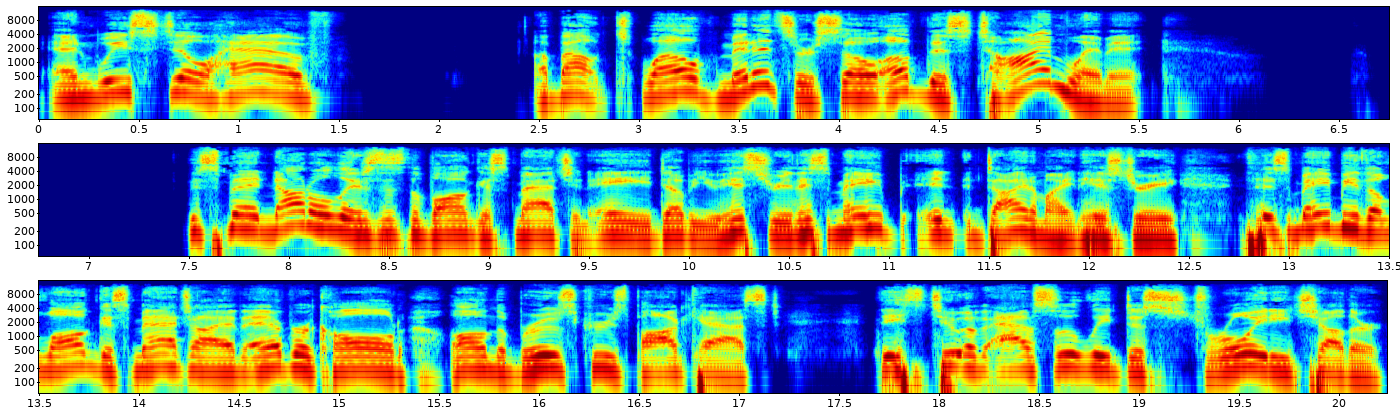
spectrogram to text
And we still have about 12 minutes or so of this time limit. This may not only is this the longest match in AEW history, this may in Dynamite history. This may be the longest match I have ever called on the Bruise Cruise podcast. These two have absolutely destroyed each other.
